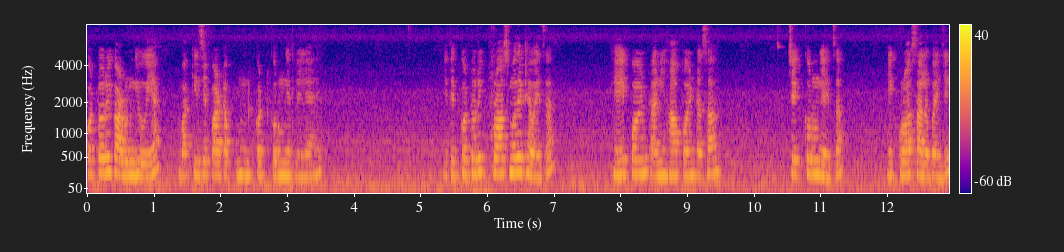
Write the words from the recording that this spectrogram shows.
कटोरी काढून घेऊया. बाकीचे पार्ट आपण कट करून घेतलेले आहेत इथे कटोरी क्रॉसमध्ये ठेवायचा. हे पॉईंट आणि हा पॉईंट असा चेक करून घ्यायचा. हे क्रॉस आलं पाहिजे.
